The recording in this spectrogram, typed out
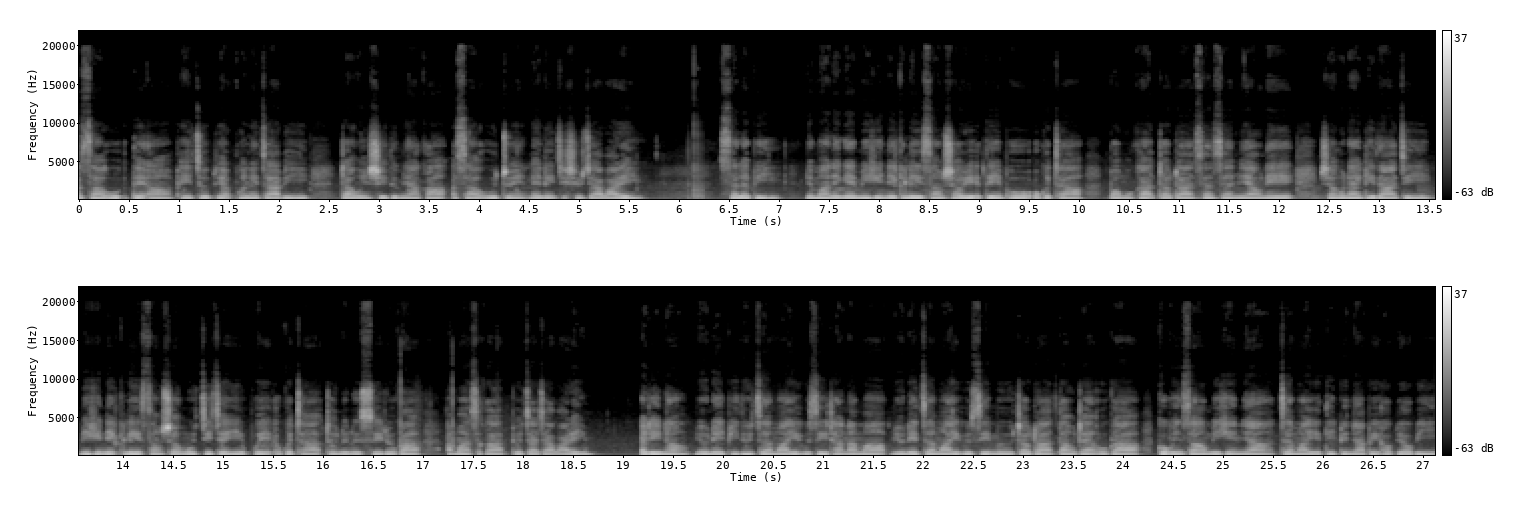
အဆောက်အဦအသစ်အားဖေးချိုးပြဖွင့်လှစ်ကြပြီးတာဝန်ရှိသူများကအဆောက်အဦတွင်လှည့်လည်ကြည့်ရှုကြပါတယ်။ဆက်လက်ပြီးမြန်မာနိုင်ငံမိခင်နေကလေးစောင့်ရှောက်ရေးအသင်းဖို့ဥက္ကဋ္ဌပေါမခဒေါက်တာဆန်းဆန်းမြောင်နဲ့ရန်ကုန်တိုင်းဒေသကြီးမိခင်နေကလေးစောင့်ရှောက်မှုကြီးကြပ်ရေးအဖွဲ့ဥက္ကဋ္ဌဒေါ်နုနုဆွေတို့ကအမှားစကားပြောကြားကြပါတယ်။ အဒီနောက်မြို့နယ်ပြည်သူ့ကျန်းမာရေးဦးစီးဌာနမှမြို့နယ်ကျန်းမာရေးဦးစီးမှူးဒေါက်တာတောင်းတန်ဦးကကိုဝင်ဆောင်မိခင်များကျန်းမာရေးအသိပညာပေးဟောပြောပြီး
